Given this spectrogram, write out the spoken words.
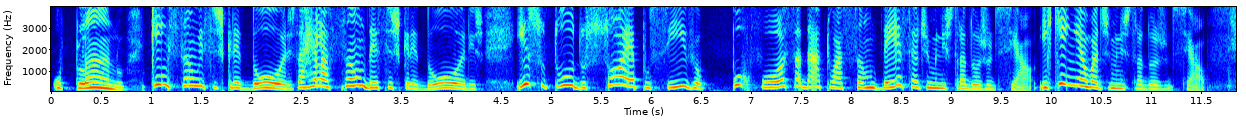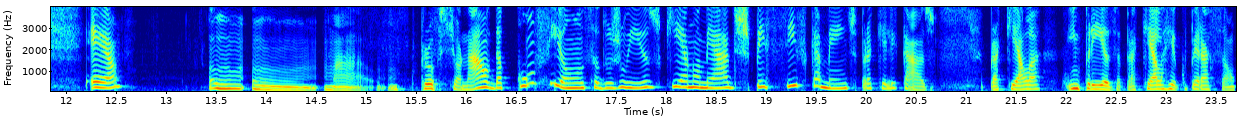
o plano, quem são esses credores, a relação desses credores. Isso tudo só é possível por força da atuação desse administrador judicial. E quem é o administrador judicial? É um, um, profissional da confiança do juízo que é nomeado especificamente para aquele caso, para aquela empresa, para aquela recuperação.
